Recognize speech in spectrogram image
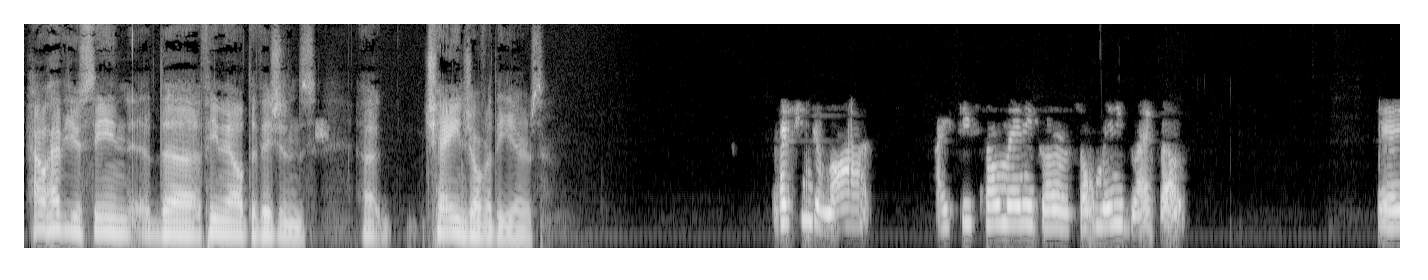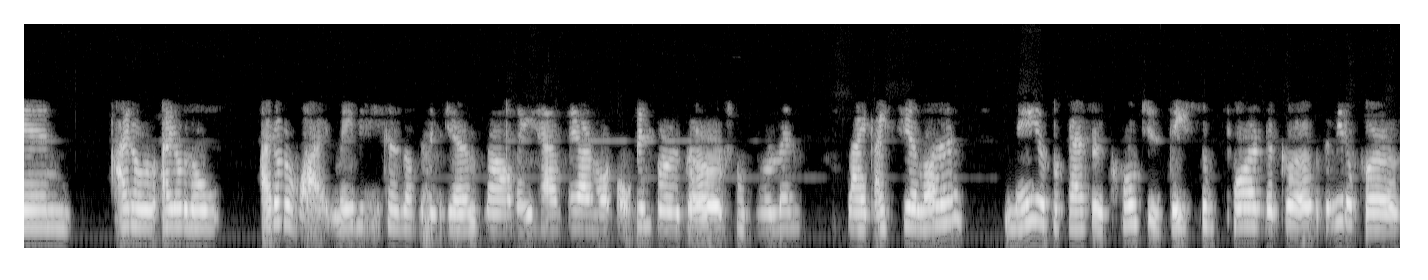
How have you seen the female divisions uh, change over the years? I changed a lot. I see so many girls, so many black belts, and I don't, I don't know, I don't know why. Maybe because of the gyms now, they have, they are more open for girls, for women. Like I see a lot of male professor coaches, they support the girls, the little girls,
